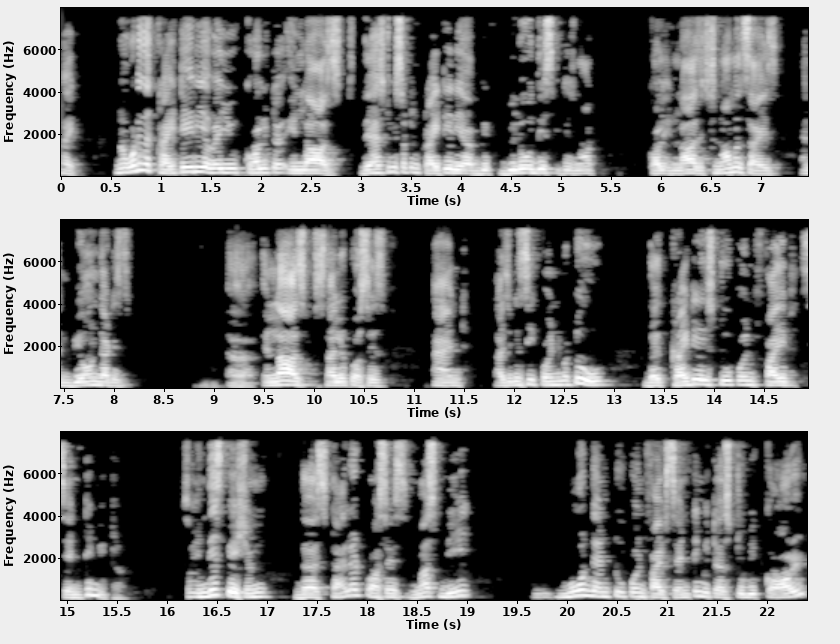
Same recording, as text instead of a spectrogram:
right. Now what is the criteria where you call it enlarged? There has to be certain criteria. Below this it is not called enlarged. It's normal size and beyond that is uh, enlarged styloid process. And as you can see point number two the criteria is 2.5 centimeter. So in this patient the styloid process must be more than 2.5 centimeters to be called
